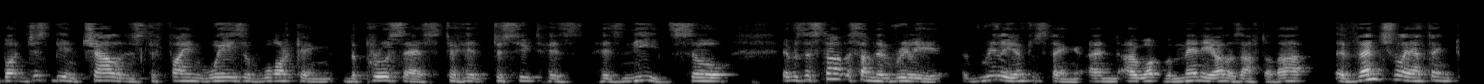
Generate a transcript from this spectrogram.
but just being challenged to find ways of working the process to his to suit his his needs. So it was the start of something really really interesting, and I worked with many others after that. Eventually, I think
